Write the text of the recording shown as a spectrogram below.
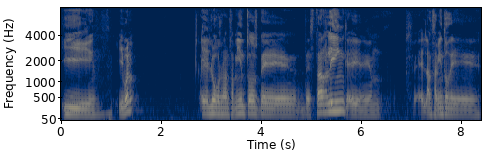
Y, y bueno, eh, luego los lanzamientos de, de Starlink, eh, el lanzamiento de,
